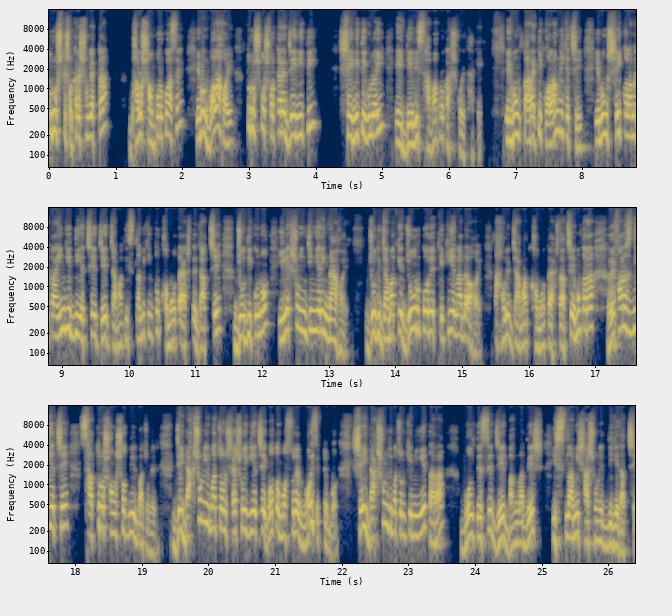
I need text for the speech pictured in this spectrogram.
তুরস্ক সরকারের সঙ্গে একটা ভালো সম্পর্ক আছে এবং বলা হয় তুরস্ক সরকারের যে নীতি সেই নীতিগুলোই এই ডেলি সাবা প্রকাশ করে থাকে। এবং তারা একটি কলাম লিখেছে এবং সেই কলামে তারা ইঙ্গিত দিয়েছে যে জামাত ইসলামী কিন্তু ক্ষমতায় আসতে যাচ্ছে যদি কোনো ইলেকশন ইঞ্জিনিয়ারিং না হয়, যদি জামাতকে জোর করে ঠেকিয়ে না দেওয়া হয়, তাহলে জামাত ক্ষমতায় আসতে যাচ্ছে। এবং তারা রেফারেন্স দিয়েছে ছাত্র সংসদ নির্বাচনের। যে ডাকসু নির্বাচন শেষ হয়ে গিয়েছে গত বছরের নয় সেপ্টেম্বর, সেই ডাকসু নির্বাচনকে নিয়ে তারা বলতেছে যে বাংলাদেশ ইসলামী শাসনের দিকে যাচ্ছে।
